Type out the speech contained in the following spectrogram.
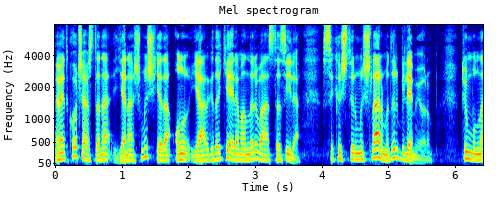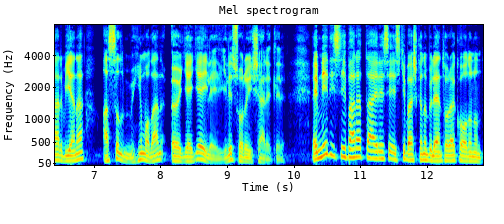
Mehmet Koç Arslan'a yanaşmış ya da onu yargıdaki elemanları vasıtasıyla sıkıştırmışlar mıdır bilemiyorum. Tüm bunlar bir yana asıl mühim olan ÖGG ile ilgili soru işaretleri. Emniyet İstihbarat Dairesi eski başkanı Bülent Orakoğlu'nun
